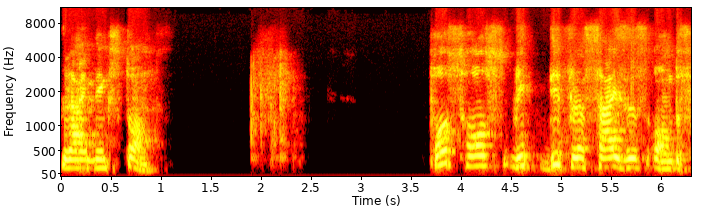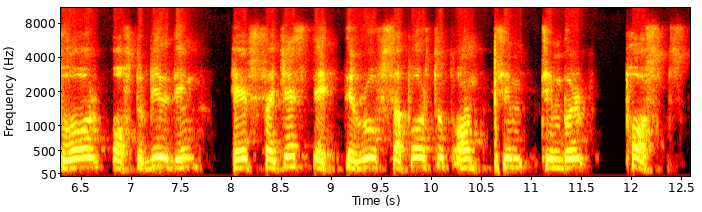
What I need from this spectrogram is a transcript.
grinding stone. Post holes with different sizes on the floor of the building have suggested the roof supported on tim timber posts.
